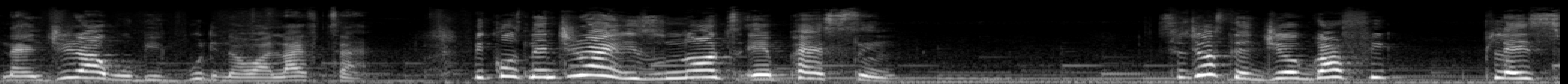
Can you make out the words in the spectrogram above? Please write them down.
nigeria will be good in our lifetime. Because nigeria is not a person. It's just a geographic place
